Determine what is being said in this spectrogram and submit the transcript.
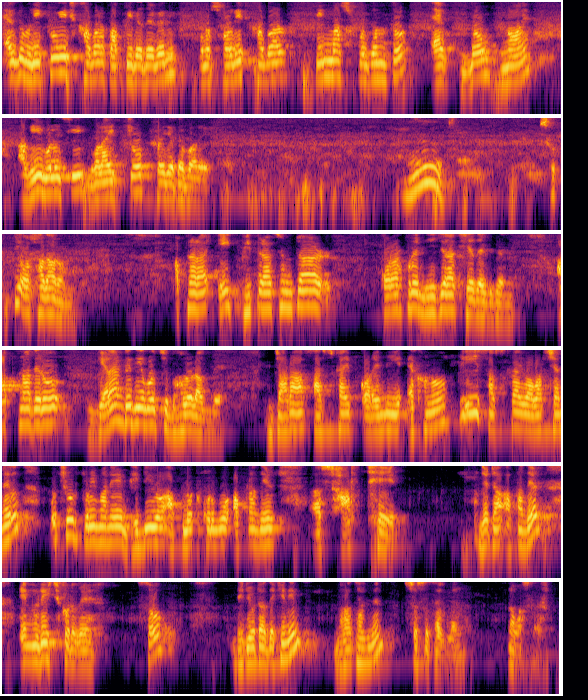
একদম লিকুইড খাবার পাপ্পিতে দেবেন। কোনো সলিড খাবার তিন মাস পর্যন্ত একদম নয়। আগেই বলেছি, গলায় চোখ হয়ে যেতে পারে। হুম, সত্যি অসাধারণ। আপনারা এই প্রিপারেশনটা করার পরে নিজেরা খেয়ে দেখবেন। আপনাদেরও গ্যারান্টি দিয়ে বলছি, ভালো লাগবে। যারা সাবস্ক্রাইব করেনি, এখনও প্লিজ সাবস্ক্রাইব আওয়ার চ্যানেল প্রচুর পরিমাণে ভিডিও আপলোড করব আপনাদের স্বার্থে, যেটা আপনাদের এনরিচ করবে। সো ভিডিওটা দেখে নিন, ভালো থাকবেন, সুস্থ থাকবেন। নমস্কার।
